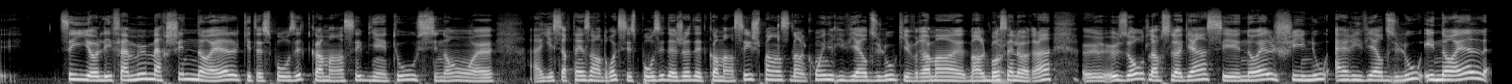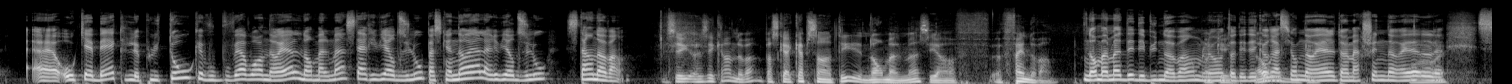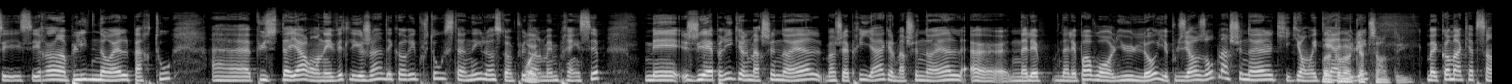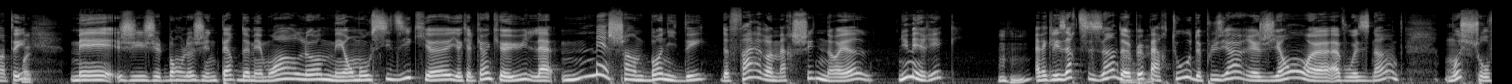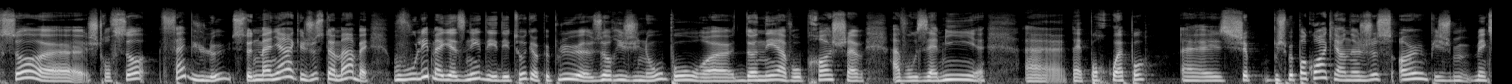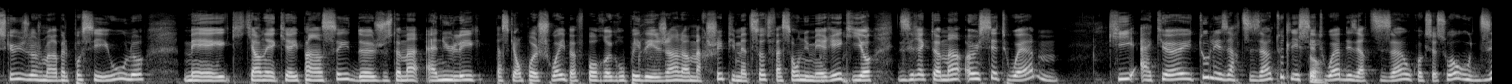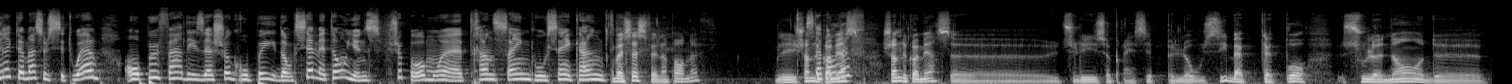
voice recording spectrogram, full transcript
tu sais, il y a les fameux marchés de Noël qui étaient supposés de commencer bientôt. Sinon, euh, euh, il y a certains endroits que c'est supposé déjà d'être commencé. Je pense dans le coin de Rivière-du-Loup, qui est vraiment dans le Bas-Saint-Laurent. Euh, eux autres, leur slogan, c'est Noël chez nous à Rivière-du-Loup. Et Noël euh, au Québec, le plus tôt que vous pouvez avoir Noël, normalement, c'est à Rivière-du-Loup, parce que Noël à Rivière-du-Loup, c'est en novembre. C'est c'est quand novembre? Parce qu'à Cap Santé, normalement, c'est en euh, fin novembre. Normalement, dès début de novembre, là, Ok. tu as des Ah oui, décorations de Noël, tu as un marché de Noël, ouais. c'est rempli de Noël partout. Euh, puis d'ailleurs, on invite les gens à décorer plus tôt cette année, c'est un peu Ouais. dans le même principe. Mais j'ai appris que le marché de Noël, moi j'ai appris hier que le marché de Noël euh, n'allait pas avoir lieu là. Il y a plusieurs autres marchés de Noël qui, qui ont été Ben, comme à annulés. Cap Santé. Ben, comme à Cap Santé. Ouais. Mais j'ai, bon, là, j'ai une perte de mémoire, là, mais on m'a aussi dit qu'il y a quelqu'un qui a eu la méchante bonne idée de faire un marché de Noël numérique. Mhm. Avec les artisans d'un Ah peu ouais. partout, de plusieurs régions euh, avoisinantes, moi je trouve ça, euh, je trouve ça fabuleux. C'est une manière que justement, ben, vous voulez magasiner des, des trucs un peu plus euh, originaux pour euh, donner à vos proches, à, à vos amis, ben, pourquoi pas? Euh, je, je peux pas croire qu'il y en a juste un, puis je m'excuse, là, je me rappelle pas c'est où, là, mais qui, en a, qui a pensé de justement annuler, parce qu'ils n'ont pas le choix, ils peuvent pas regrouper des gens à leur marché, puis mettre ça de façon numérique. Il y a directement un site web qui accueille tous les artisans, tous les sites web des artisans ou quoi que ce soit, ou directement sur le site web, on peut faire des achats groupés. Donc, si, admettons, il y a une, je sais pas, moi, 35 ou 50 Ben, ça se fait dans Port-Neuf. Les chambres de commerce, chambres de commerce euh, utilisent ce principe-là aussi. Ben, peut-être pas sous le nom de,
